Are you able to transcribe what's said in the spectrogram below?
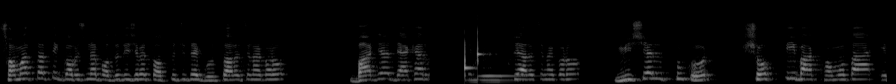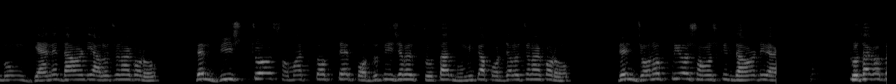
সমাজতাত্ত্বিক গবেষণার পদ্ধতি হিসেবে তথ্যচিত্রের গুরুত্ব আলোচনা করো। বার্জার দেখার আলোচনা করো। মিশেল ফুকোর শক্তি বা ক্ষমতা এবং জ্ঞানের ধারণাটি আলোচনা করো। দেন দৃষ্ট সমাজতত্ত্বের পদ্ধতি হিসেবে শ্রোতার ভূমিকা পর্যালোচনা করো। দেন জনপ্রিয় সংস্কৃতি ধারণাটি প্রথাগত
